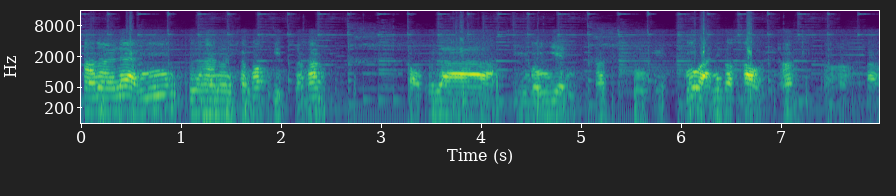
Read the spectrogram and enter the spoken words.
ฮานอยแรกนี้คือฮานอยเฉพาะกิจนะครับ ออกเวลา4โมงเย็นนะครับ4โมงเย็นเมื่อวานนี้ก็เข้าอยู่นะอ่าครับ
